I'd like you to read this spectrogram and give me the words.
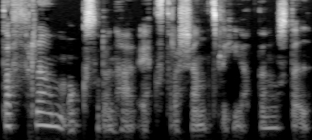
tar fram också den här extra känsligheten hos dig.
